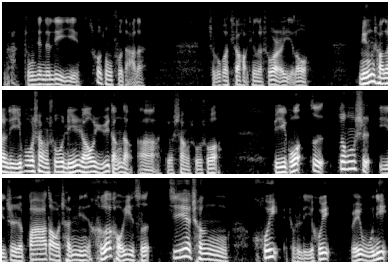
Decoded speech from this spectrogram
那中间的利益错综复杂的，只不过挑好听的说而已喽。明朝的礼部尚书林饶瑜等等啊，就上书说。彼国自宗室以至八道臣民，合口一词，皆称徽，就是李辉为忤逆，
